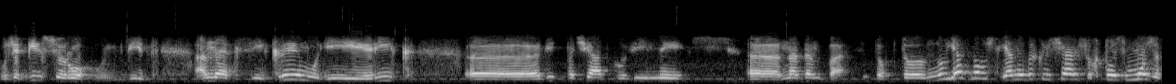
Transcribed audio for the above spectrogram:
уже більше року від анексії Криму і рік е, від початку війни е, на Донбасі. Тобто, ну я знову ж я не виключаю, що хтось може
